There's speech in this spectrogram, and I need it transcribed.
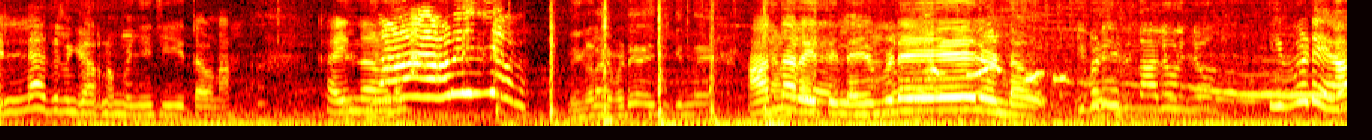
എല്ലാത്തിലും കാരണം കുഞ്ഞു ചീത്തവണ. അന്നറിയത്തില്ല എവിടെയും ഉണ്ടാവും. ഇവിടെ ഇരുന്നാലും കുഞ്ഞു? ഇവിടെയാ?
